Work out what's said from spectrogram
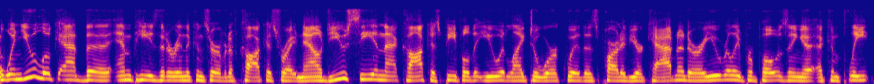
When you look at the MPs that are in the Conservative caucus right now, do you see in that caucus people that you would like to work with as part of your cabinet, or are you really proposing a, a complete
